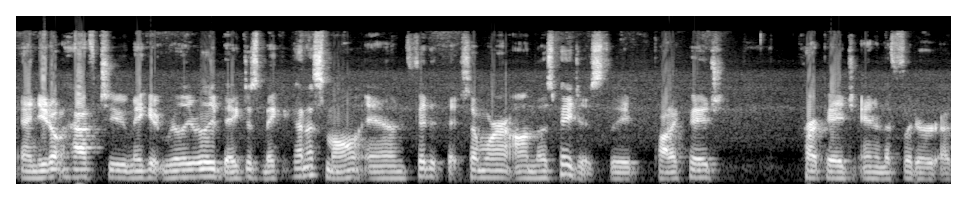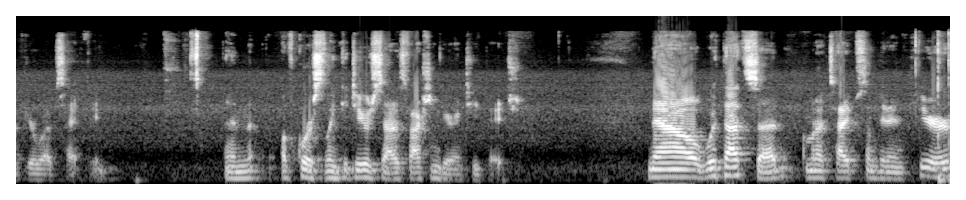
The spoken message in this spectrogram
And you don't have to make it really, really big, just make it kind of small and fit it somewhere on those pages, the product page, cart page and in the footer of your website theme. And of course, link it to your satisfaction guarantee page. Now, with that said, I'm going to type something in here.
